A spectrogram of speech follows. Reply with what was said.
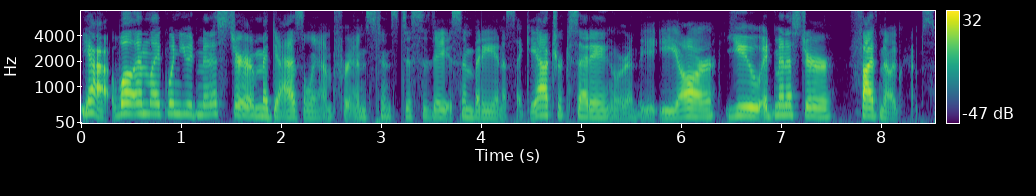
Yeah. Well, and like when you administer midazolam, for instance, to sedate somebody in a psychiatric setting or in the ER, you administer five milligrams.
